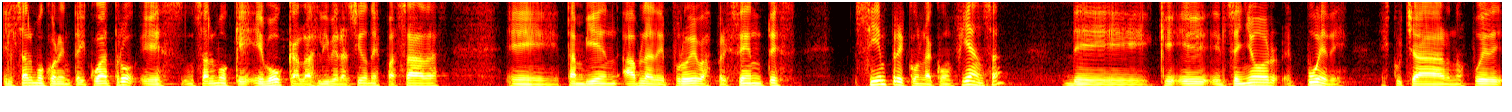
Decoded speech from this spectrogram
El Salmo 44 es un salmo que evoca las liberaciones pasadas, eh, también habla de pruebas presentes, siempre con la confianza de que eh, el Señor puede escucharnos, puede,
